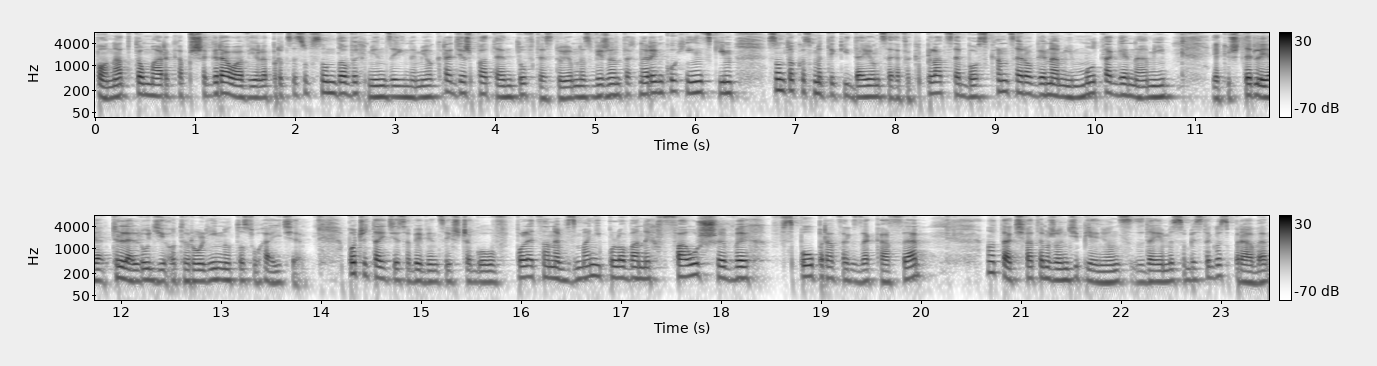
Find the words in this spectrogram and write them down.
Ponadto marka przegrała wiele procesów sądowych, m.in. o kradzież patentów, testują na zwierzętach na rynku chińskim. Są to kosmetyki dające efekt placebo z kancerogenami, mutagenami. Jak już tyle, tyle ludzi otruli, no to słuchajcie. Poczytajcie sobie więcej szczegółów. Polecane w zmanipulowanych, fałszywych współpracach za kasę. No tak, światem rządzi pieniądz, zdajemy sobie z tego sprawę.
